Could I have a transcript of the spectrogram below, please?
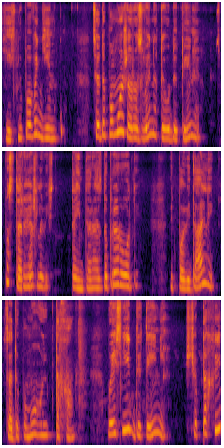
їхню поведінку. Це допоможе розвинути у дитини спостережливість та інтерес до природи, відповідальний за допомогою птахам. Поясніть дитині, що птахи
